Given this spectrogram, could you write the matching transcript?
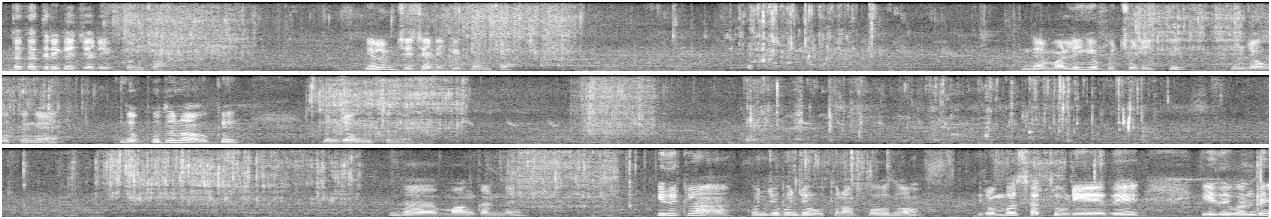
இந்த கத்திரிக்காய் செடி கொஞ்சம். எலுமிச்சை செடிக்கு கொஞ்சம். இந்த மல்லிகைப்பூ செடிக்கு கொஞ்சம் ஊற்றுங்க இந்த புதினாவுக்கு கொஞ்சம் ஊற்றுங்க இந்த மாங்கன்று. இதுக்கெலாம் கொஞ்சம் கொஞ்சம் ஊற்றினா போதும். ரொம்ப சத்து உடையது இது வந்து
